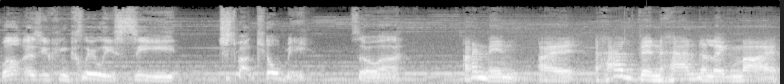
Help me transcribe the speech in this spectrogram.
well, as you can clearly see, just about killed me. So, uh, I mean, I had been handling my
